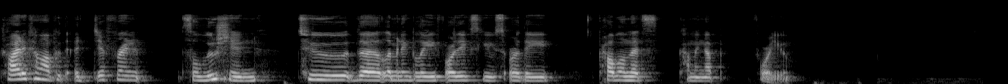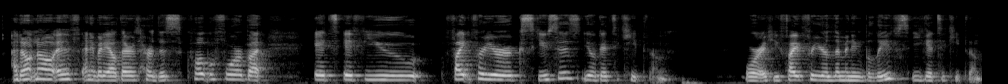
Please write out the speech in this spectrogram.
Try to come up with a different solution to the limiting belief or the excuse or the problem that's coming up for you. I don't know if anybody out there has heard this quote before, but it's if you fight for your excuses, you'll get to keep them. Or if you fight for your limiting beliefs, you get to keep them.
